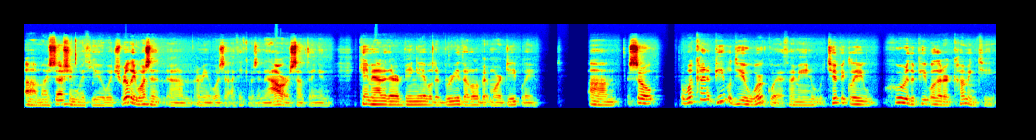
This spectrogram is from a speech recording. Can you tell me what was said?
Uh, my session with you, which really wasn't, um, I mean, it was I think it was an hour or something, and came out of there being able to breathe a little bit more deeply. Um, so, what kind of people do you work with? I mean, typically, who are the people that are coming to you?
